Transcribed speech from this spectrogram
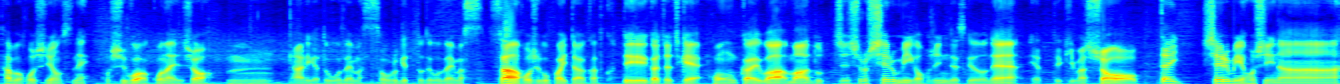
多分星4ですね。星5は来ないでしょう。うん、うん。ありがとうございます。ソウルゲットでございます。さあ、星5ファイター確定ガチャチケ。今回は、まあ、どっちにしろシェルミーが欲しいんですけどね。やっていきましょう。第シェルミー欲しいな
